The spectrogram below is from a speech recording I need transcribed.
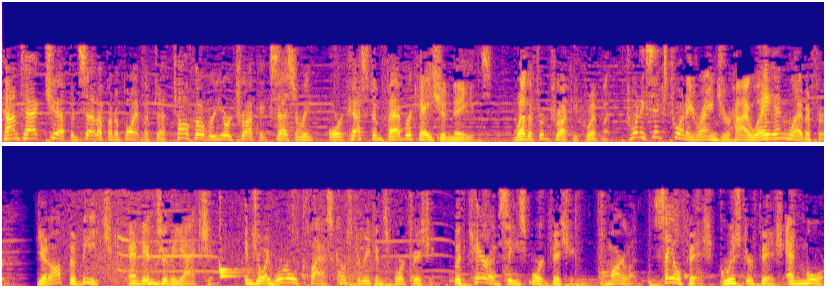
Contact Chip and set up an appointment to talk over your truck accessory or custom fabrication needs. Weatherford Truck Equipment, 2620 Ranger Highway in Weatherford. Get off the beach and into the action. Enjoy world-class Costa Rican sport fishing with Carib Sea Sport Fishing, marlin, sailfish, roosterfish, and more.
